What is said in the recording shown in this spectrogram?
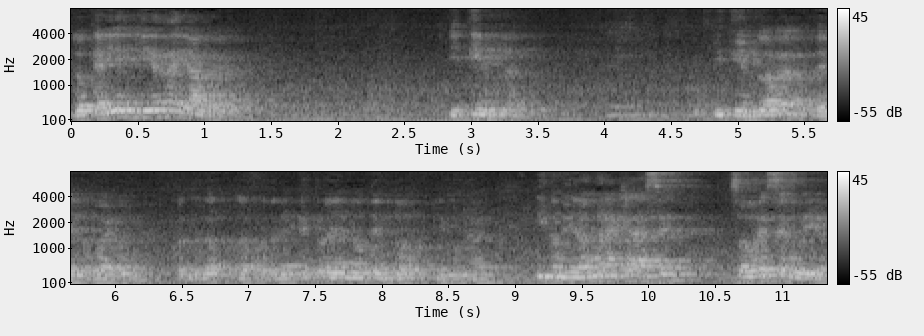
Lo que hay es tierra y agua. Y tiembla. Y tiembla de lo bueno. La, la oportunidad que estuve no tembló ninguna vez. Y nos dieron una clase sobre seguridad.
